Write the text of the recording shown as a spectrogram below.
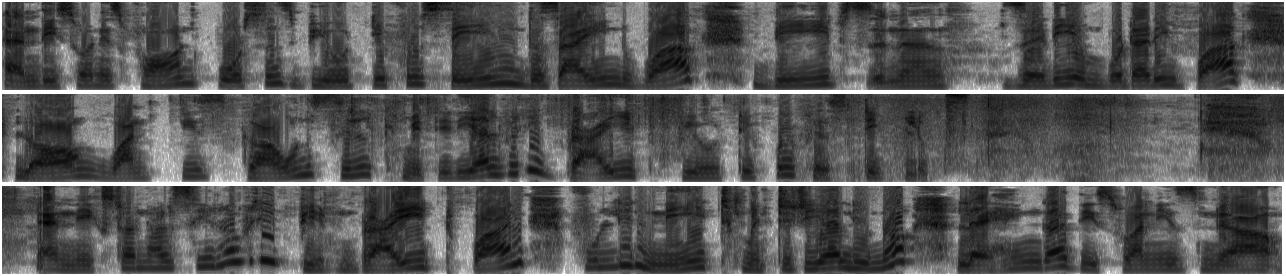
and this one is front portions beautiful same design work beads uh, zari embroidery work long one piece gown silk material very bright beautiful festive looks and next one also you know very bright one fully neat material you know lehenga. This one is uh,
